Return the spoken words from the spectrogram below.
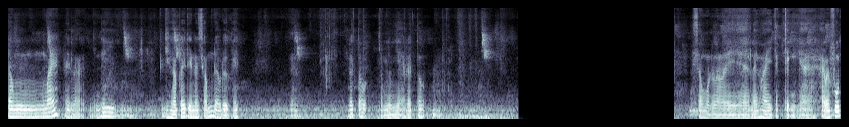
trong mát hay là những cái trường hợp đấy thì nó sống đều được hết. À, rất tốt trồng trong nhà rất tốt. Sau một lời à, lấy hoay chắc chừng à, hai ba phút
